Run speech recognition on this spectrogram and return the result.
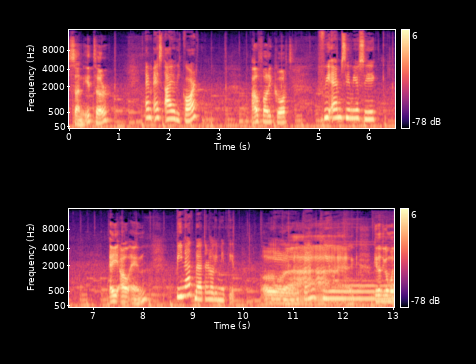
Sun Eater, MSI Record, Alpha Records, VMC Music, ALN. Peanut Butter Limited. Alright. thank you. Kita juga mau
